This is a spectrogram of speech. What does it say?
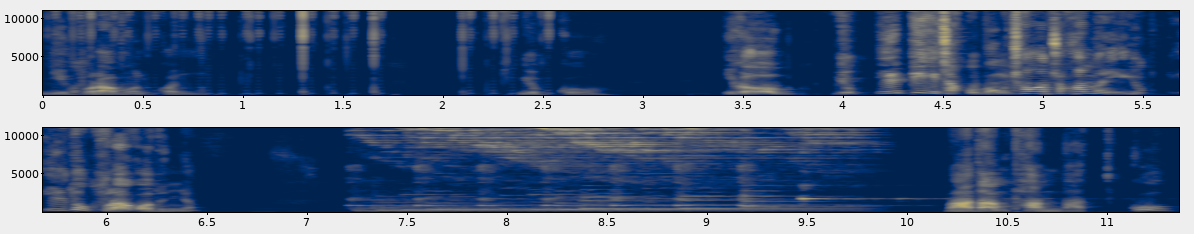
니 골아볼 건 6고. 이거 6 1픽이 자꾸 멍청한 척 하면 6, 1도 구라거든요? 마담판 맞고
